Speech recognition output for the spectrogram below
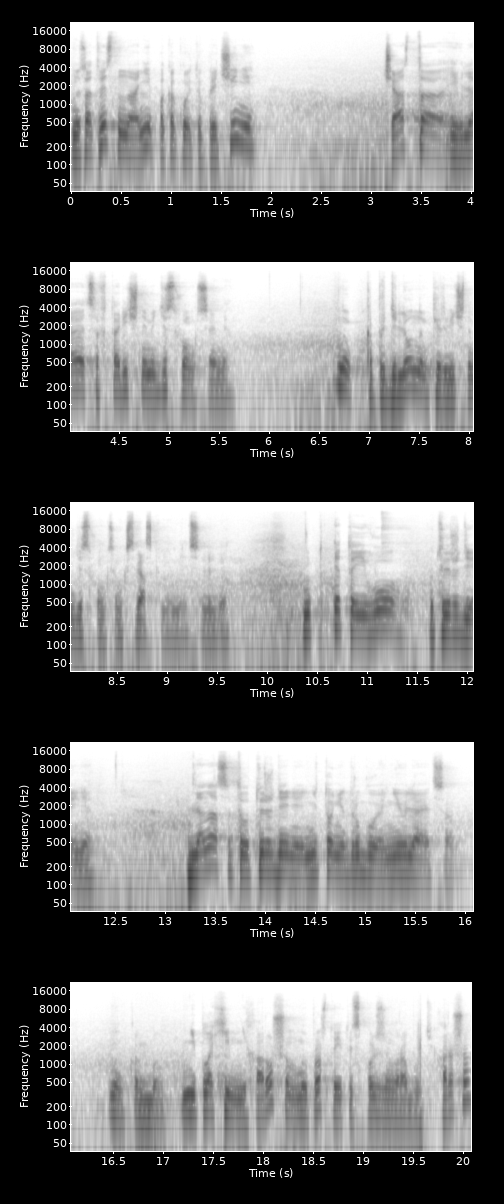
Ну и, соответственно, они по какой-то причине часто являются вторичными дисфункциями. Ну, к определенным первичным дисфункциям, к связкам имеется в виду. Вот это его утверждение. Для нас это утверждение ни то, ни другое не является ну, как бы, ни плохим, ни хорошим, мы просто это используем в работе. Хорошо?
